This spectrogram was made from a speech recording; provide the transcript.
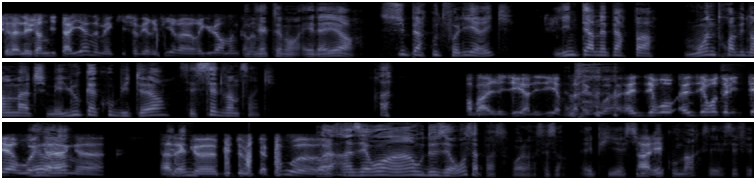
c'est la légende italienne, mais qui se vérifie euh, régulièrement, quand même. Exactement. Et d'ailleurs, super coup de folie, Eric. L'Inter ne perd pas, moins de 3 buts dans le match, mais Lukaku buteur, c'est 7-25. Oh, bah, allez-y, allez-y. Hein. 1-0 1-0 de l'Inter ou Et 1-1 voilà. euh, avec même- euh, but de Lukaku. euh, Voilà, 1-0, 1-1 ou 2-0, ça passe. Voilà, c'est ça. Et puis, euh, si Allez. Lukaku marque, c'est c'est fait.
